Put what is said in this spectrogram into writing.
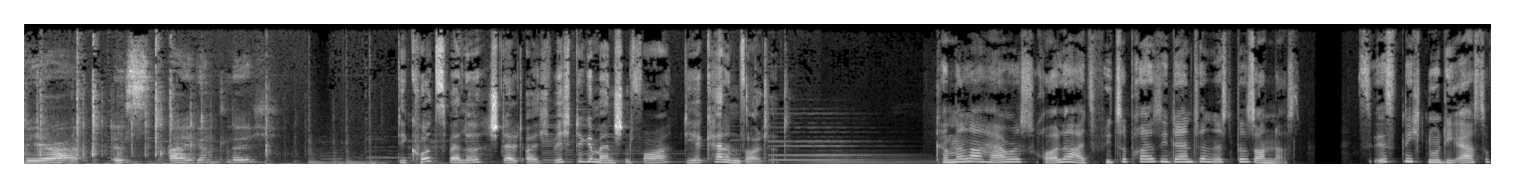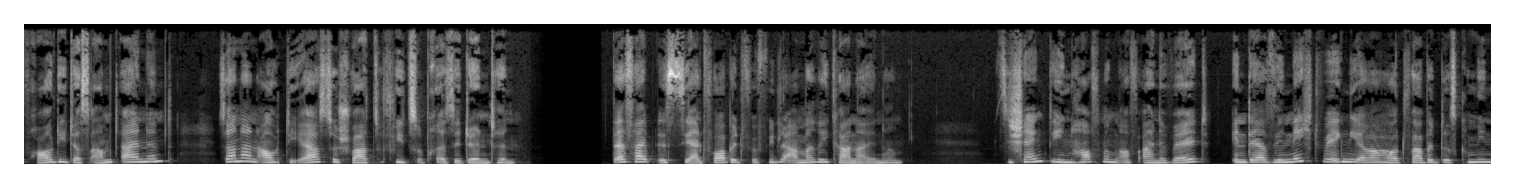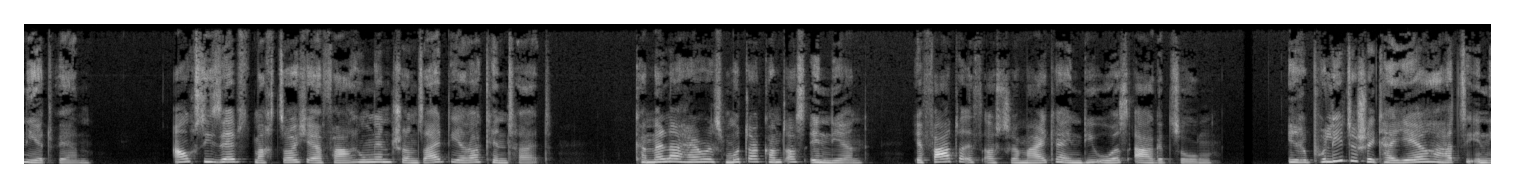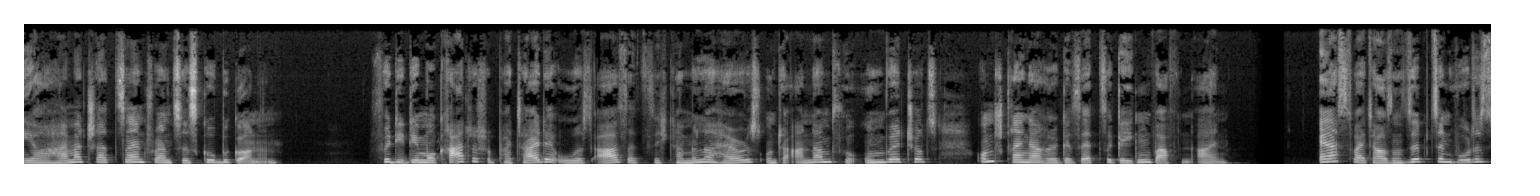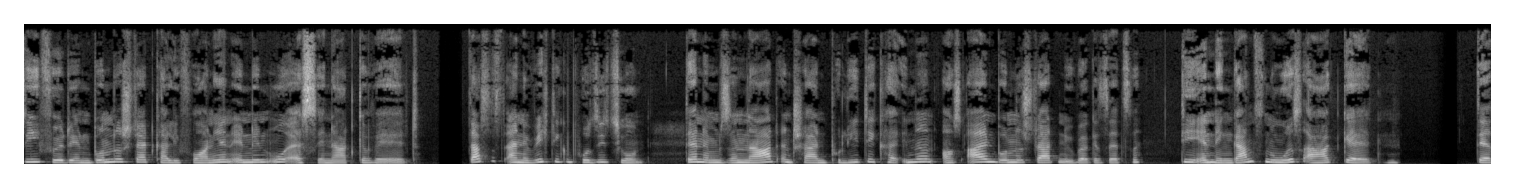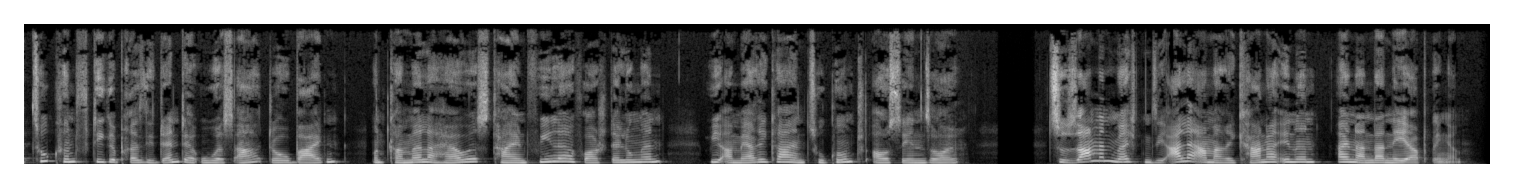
Wer ist eigentlich? Die Kurzwelle stellt euch wichtige Menschen vor, die ihr kennen solltet. Kamala Harris' Rolle als Vizepräsidentin ist besonders. Sie ist nicht nur die erste Frau, die das Amt einnimmt, sondern auch die erste schwarze Vizepräsidentin. Deshalb ist sie ein Vorbild für viele Amerikanerinnen. Sie schenkt ihnen Hoffnung auf eine Welt, in der sie nicht wegen ihrer Hautfarbe diskriminiert werden. Auch sie selbst macht solche Erfahrungen schon seit ihrer Kindheit. Camilla Harris Mutter kommt aus Indien. Ihr Vater ist aus Jamaika in die USA gezogen. Ihre politische Karriere hat sie in ihrer Heimatstadt San Francisco begonnen. Für die Demokratische Partei der USA setzt sich Camilla Harris unter anderem für Umweltschutz und strengere Gesetze gegen Waffen ein. Erst 2017 wurde sie für den Bundesstaat Kalifornien in den US-Senat gewählt. Das ist eine wichtige Position, denn im Senat entscheiden PolitikerInnen aus allen Bundesstaaten über Gesetze, die in den ganzen USA gelten. Der zukünftige Präsident der USA, Joe Biden, und Kamala Harris teilen viele Vorstellungen, wie Amerika in Zukunft aussehen soll. Zusammen möchten sie alle Amerikanerinnen einander näher bringen.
